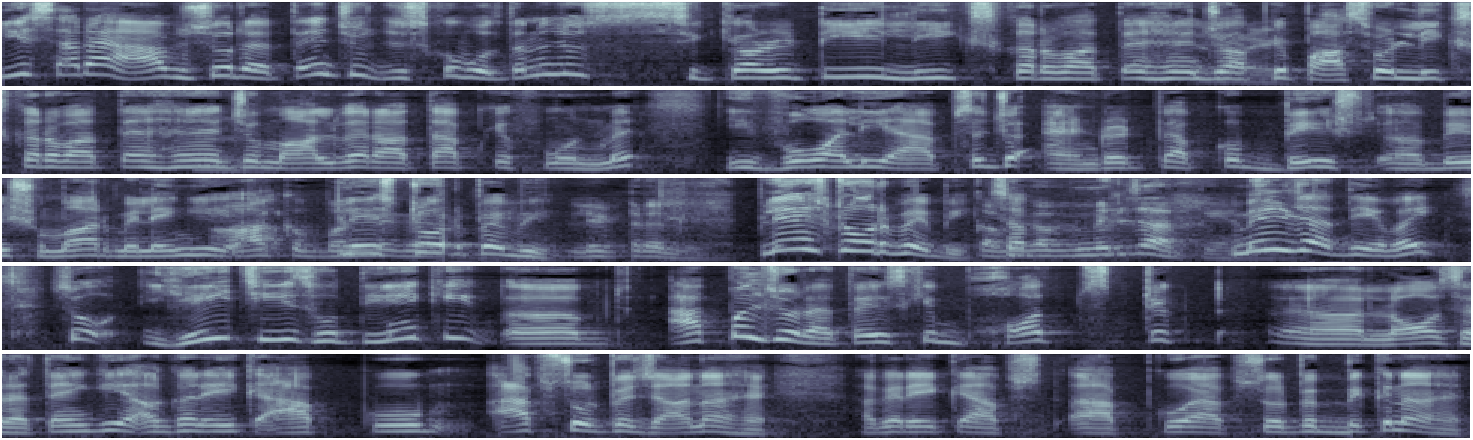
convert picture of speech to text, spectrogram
ये सारे एप्स जो रहते हैं जो जिसको बोलते हैं ना जो सिक्योरिटी लीक्स करवाते हैं जो आपके पासवर्ड लीक्स करवाते हैं जो मालवेयर आता है आपके फ़ोन में ये वो वाली एप्स है जो एंड्रॉइड पे आपको बेश बेशुमार मिलेंगी। प्ले स्टोर पे भी। लिटरली प्ले स्टोर पे भी। कभी मिल जाती है। मिल जाती है भाई। सो यही चीज़ होती है कि एप्पल जो रहता है इसके बहुत स्ट्रिक्ट लॉज रहते हैं कि अगर एक ऐप को ऐप स्टोर पे जाना है अगर एक ऐप ऐप को ऐप स्टोर पे बिकना है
